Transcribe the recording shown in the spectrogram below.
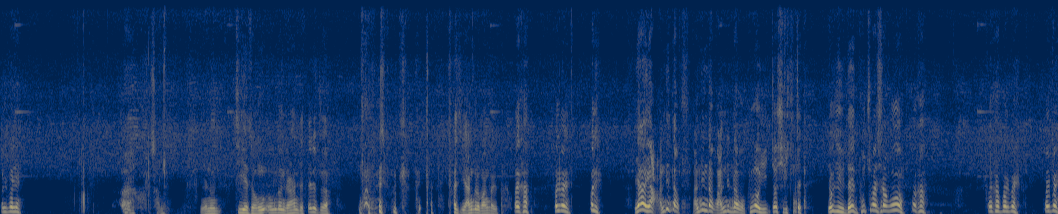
빨리빨리. 아이고, 참. 얘는 뒤에서 엉, 한대 때려줘야. 가지, 안 그러면 안 가요. 빨리 가. 빨리빨리. 빨리. 야, 야, 안 된다고. 안 된다고, 안 된다고. 그거, 이 자식이 진짜. 여기 내. 빨리 가. 빨리 가, 빨리, 빨리. 빨리, 빨리.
